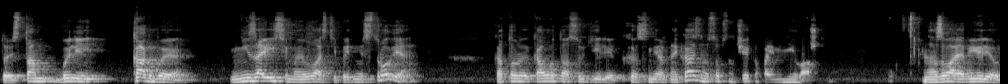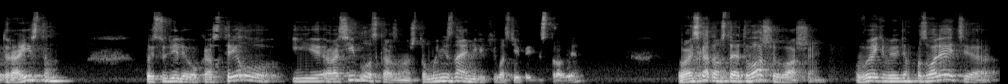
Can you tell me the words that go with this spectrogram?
То есть там были как бы независимые власти Приднестровья, которые кого-то осудили к смертной казни, собственно, человека по имени Илашко. Назвали, объявили его террористом, присудили его к расстрелу, и России было сказано, что мы не знаем никаких властей Приднестровья. Войска там стоят ваши, ваши. Вы этим людям позволяете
